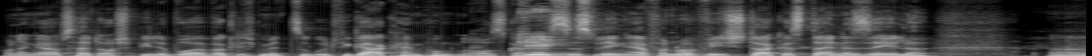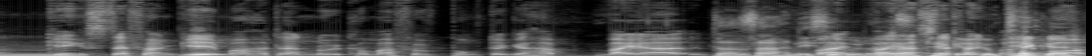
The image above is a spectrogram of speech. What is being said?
Und dann gab es halt auch Spiele, wo er wirklich mit so gut wie gar keinen Punkten rausgegangen ist. Deswegen einfach nur, wie stark ist deine Seele? Ähm, Gegen Stefan Gilmore hat er 0,5 Punkte gehabt, weil er. Das sah nicht so gut weil aus. Stefan Gilmore,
